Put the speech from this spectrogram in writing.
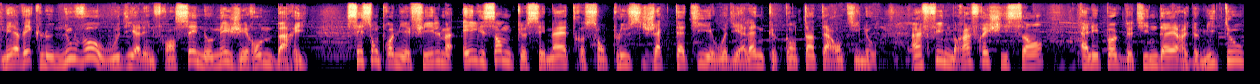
mais avec le nouveau Woody Allen français nommé Jérôme Barry. C'est son premier film et il semble que ses maîtres sont plus Jacques Tati et Woody Allen que Quentin Tarantino. Un film rafraîchissant à l'époque de Tinder et de MeToo,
